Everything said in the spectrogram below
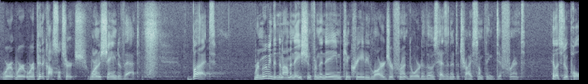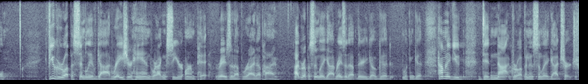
We're, we're, we're a Pentecostal church. We're unashamed of that. But removing the denomination from the name can create a larger front door to those hesitant to try something different. Hey, let's do a poll. If you grew up Assembly of God, raise your hand where I can see your armpit. Raise it up right up high. I grew up Assembly of God. Raise it up. There you go. Good. Looking good. How many of you did not grow up in Assembly of God church?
